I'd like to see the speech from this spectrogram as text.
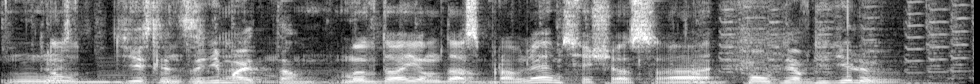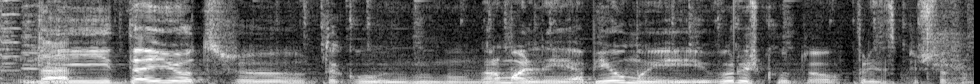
Ну, То есть, если это занимает там- Мы вдвоем, да, справляемся сейчас, а Там полдня в неделю Да. и дает э, такую ну, нормальные объемы и выручку, то в принципе что там?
